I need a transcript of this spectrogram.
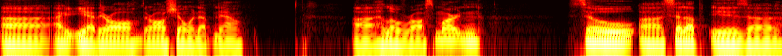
uh, I yeah, they're all they're all showing up now. Uh, hello, Ross Martin. So uh, setup is uh,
